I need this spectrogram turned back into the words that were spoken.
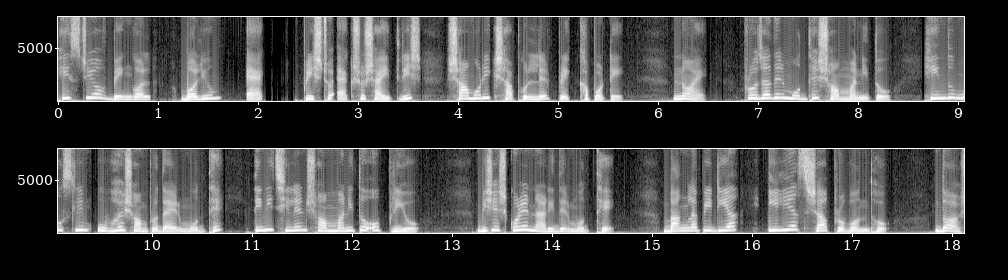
history of Bengal, volume এক, পৃষ্ঠ একশো সাঁইত্রিশ, সামরিক সাফল্যের প্রেক্ষাপটে। নয়, প্রজাদের মধ্যে সম্মানিত। হিন্দু মুসলিম উভয় সম্প্রদায়ের মধ্যে তিনি ছিলেন সম্মানিত ও প্রিয়, বিশেষ করে নারীদের মধ্যে। বাংলাপিডিয়া ইলিয়াস শাহ প্রবন্ধ। দশ,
